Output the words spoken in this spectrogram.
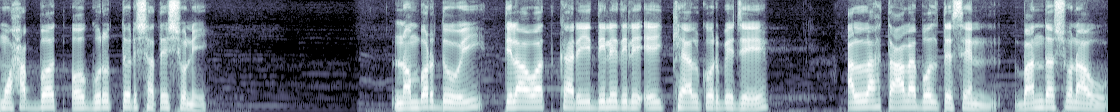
মোহাব্বত ও গুরুত্বের সাথে শুনি। নম্বর দুই, তিলাওয়াতকারী দিলে দিলে এই খেয়াল করবে যে, আল্লাহ তাআলা বলতেছেন, বান্দা শোনাও,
